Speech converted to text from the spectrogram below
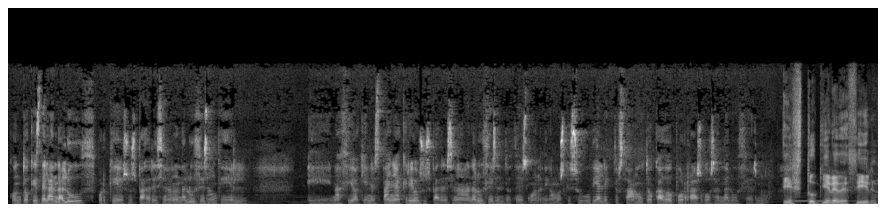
con toques del andaluz, porque sus padres eran andaluces, aunque él eh, nació aquí en España, creo, sus padres eran andaluces, entonces, bueno, digamos que su dialecto estaba muy tocado por rasgos andaluces, ¿no? Esto quiere decir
